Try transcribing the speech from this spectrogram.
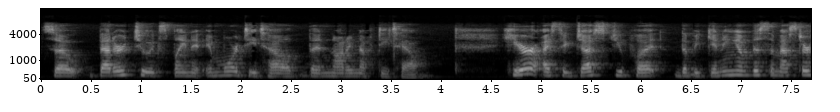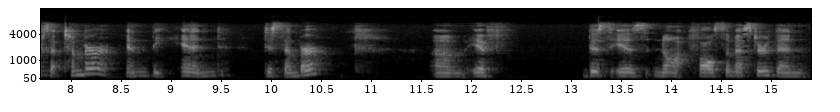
So better to explain it in more detail than not enough detail. Here I suggest you put the beginning of the semester, September, and the end, December. Um, if this is not fall semester, then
